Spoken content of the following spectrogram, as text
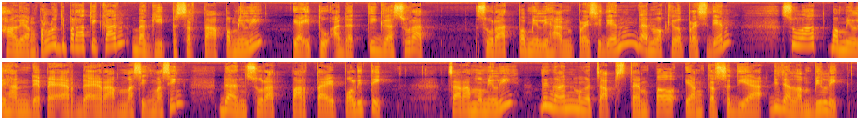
Hal yang perlu diperhatikan bagi peserta pemilih yaitu ada tiga surat. Surat pemilihan presiden dan wakil presiden, surat pemilihan DPR daerah masing-masing, dan surat partai politik. Cara memilih dengan mengecap stempel yang tersedia di dalam bilik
